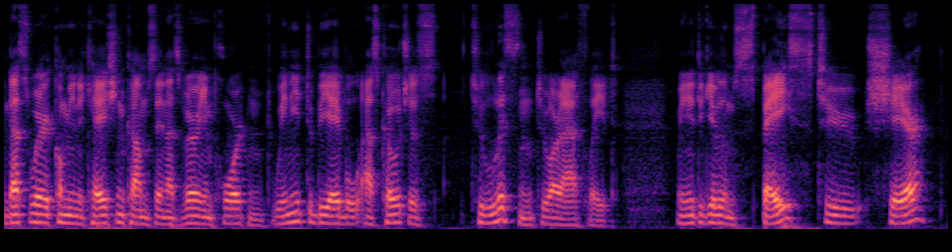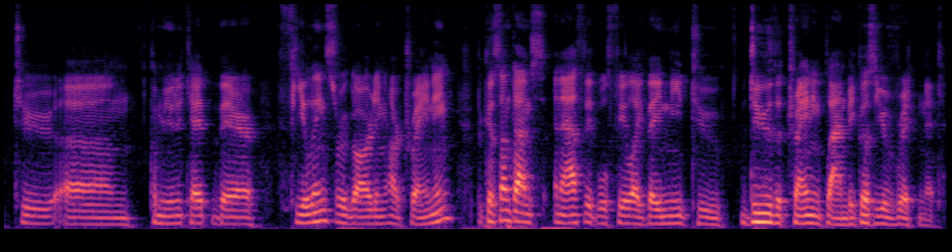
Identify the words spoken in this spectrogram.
And that's where communication comes in. That's very important. We need to be able as coaches to listen to our athlete. We need to give them space to share to um, communicate their feelings regarding our training because sometimes an athlete will feel like they need to do the training plan because you've written it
